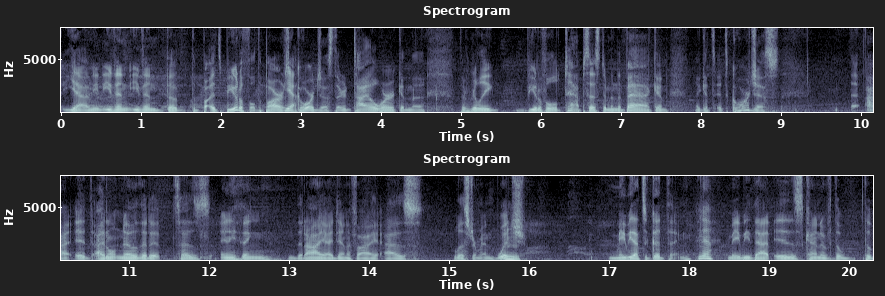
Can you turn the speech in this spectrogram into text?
yeah i mean even even the, the bar- it's beautiful the bar is Yeah. gorgeous their tile work and the the really beautiful tap system in the back and like it's it's gorgeous i it, i don't know that it says anything that i identify as listermann which maybe that's a good thing Yeah, maybe that is kind of the the,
